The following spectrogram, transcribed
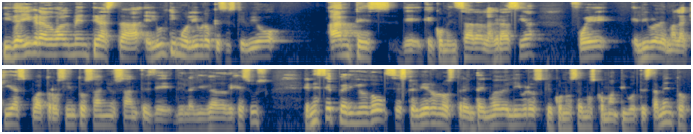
y de ahí gradualmente hasta el último libro que se escribió antes de que comenzara la gracia, fue el libro de Malaquías 400 años antes de, de la llegada de Jesús. En ese periodo se escribieron los 39 libros que conocemos como Antiguo Testamento.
